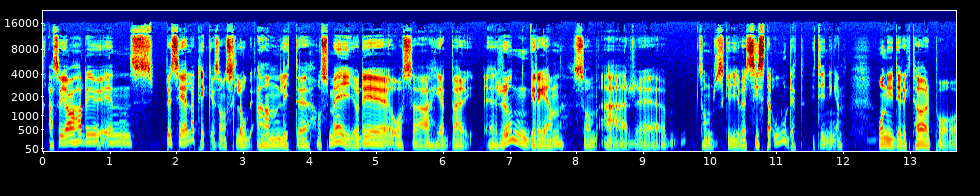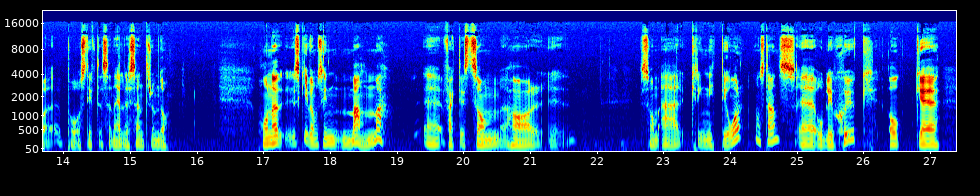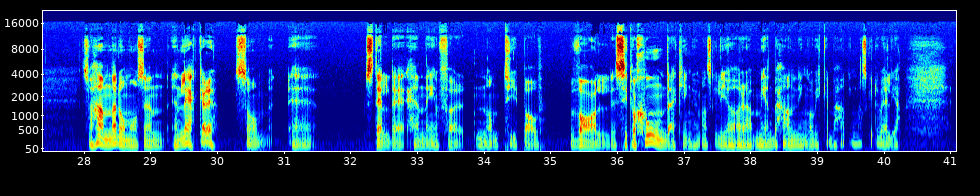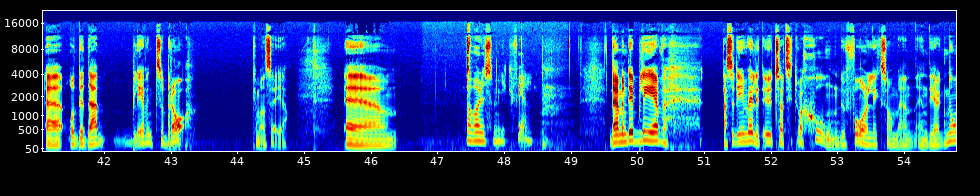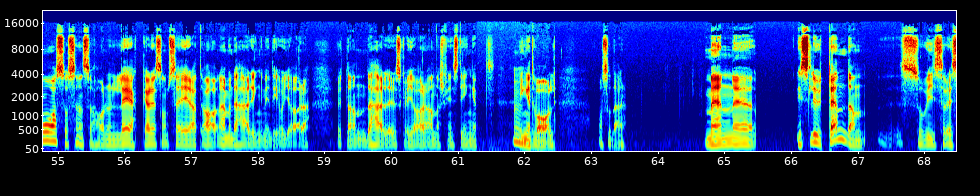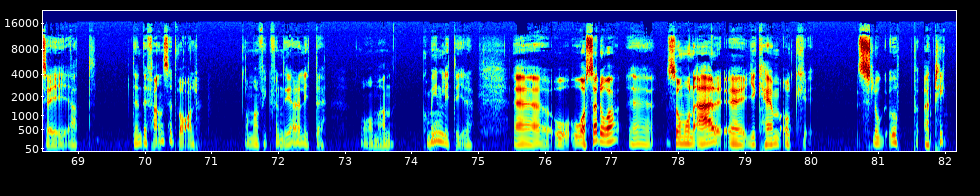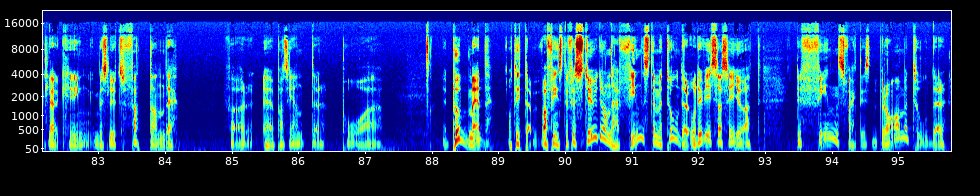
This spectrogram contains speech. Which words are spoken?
alltså jag hade ju en speciell artikel som slog an lite hos mig och det är Åsa Hedberg eh, Rundgren som är eh, som skriver sista ordet i tidningen. Hon är direktör på, på stiftelsen Äldrecentrum då. Hon har skrivit om sin mamma eh, faktiskt som har eh, som är kring 90 år någonstans eh, och blev sjuk och eh, så hamnar de hos en, en läkare som eh, ställde henne inför någon typ av valsituation där kring hur man skulle göra med behandling och vilken behandling man skulle välja. Eh, och det där blev inte så bra, kan man säga. Eh, Vad var det som gick fel? nej, men det blev... Alltså det är en väldigt utsatt situation. Du får liksom en, en diagnos och sen så har du en läkare som säger att ja, nej, men det här är ingen idé att göra. Utan det här är det du ska göra, annars finns det inget, Mm. inget val. Och sådär. Men eh, i slutändan så visade det sig att det, det fanns ett val. Om man fick fundera lite och om man kom in lite i det. Eh, och Åsa då, eh, som hon är, eh, gick hem och slog upp artiklar kring beslutsfattande för eh, patienter på eh, PubMed och titta, vad finns det för studier om det här? Finns det metoder? Och det visar sig ju att det finns faktiskt bra metoder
